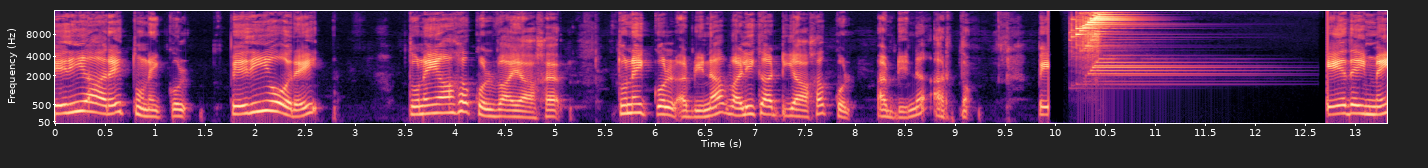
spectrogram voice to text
பெரியாரை துணைக்கொள். பெரியோரை துணையாக கொள்வாயாக. துணைக்கொள் அப்படின்னா வழிகாட்டியாக கொள் அப்படின்னு அர்த்தம். பேதைமை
